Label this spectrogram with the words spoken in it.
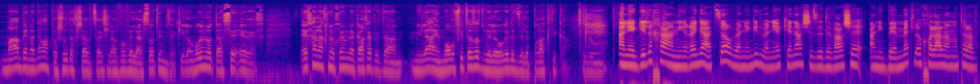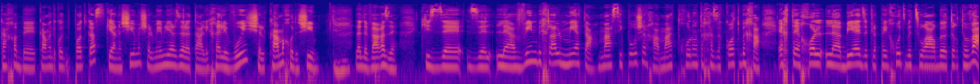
מה הבן אדם הפשוט עכשיו צריך לבוא ולעשות עם זה? כאילו, אומרים לו, תעשה ערך. איך אנחנו יכולים לקחת את המילה האמורפית הזאת ולהוריד את זה לפרקטיקה? כאילו... אני אגיד לך, אני רגע אעצור ואני אגיד ואני אהיה כנה שזה דבר שאני באמת לא יכולה לענות עליו ככה בכמה דקות בפודקאסט, כי אנשים משלמים לי על זה לתהליכי ליווי של כמה חודשים. לדבר הזה. כי זה, זה להבין בכלל מי אתה, מה הסיפור שלך, מה התכונות החזקות בך, איך אתה יכול להביע את זה כלפי חוץ בצורה הרבה יותר טובה.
